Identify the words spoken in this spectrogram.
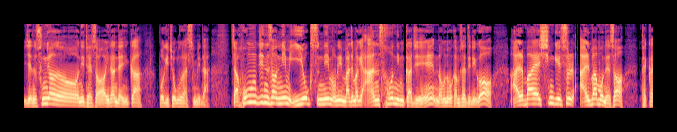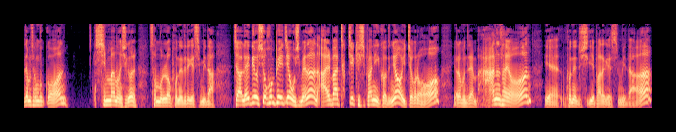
이제는 숙련이 돼서 일한다니까 보기 좋은 것 같습니다. 자, 홍진서님, 이옥수님, 우리 마지막에 안서님까지 너무너무 감사드리고 알바의 신기술 알바몬에서 백화점 상품권 10만원씩을 선물로 보내드리겠습니다. 자, 라디오쇼 홈페이지에 오시면은 알바 특집 게시판이 있거든요. 이쪽으로 여러분들의 많은 사연, 예, 보내주시기 바라겠습니다.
